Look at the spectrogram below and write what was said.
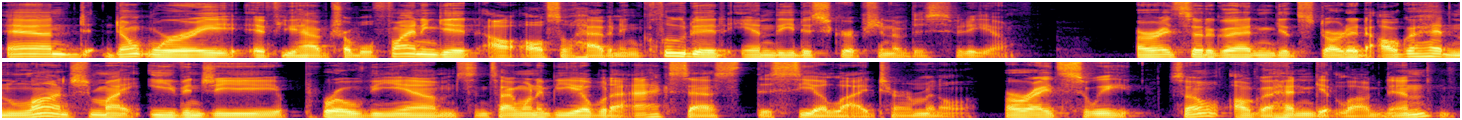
And don't worry if you have trouble finding it, I'll also have it included in the description of this video. All right, so to go ahead and get started, I'll go ahead and launch my EVE-NG Pro VM since I want to be able to access the CLI terminal. All right, sweet. So I'll go ahead and get logged in.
